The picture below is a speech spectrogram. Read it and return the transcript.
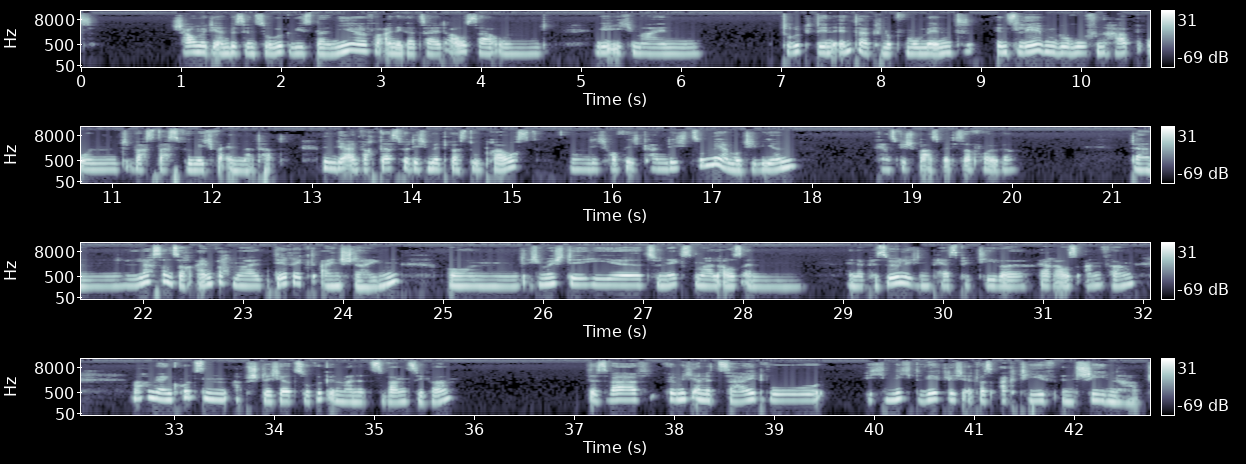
schau mit dir ein bisschen zurück, wie es bei mir vor einiger Zeit aussah und wie ich mein drück den Enter-Knopf-Moment ins Leben gerufen habe und was das für mich verändert hat. Nimm dir einfach das für dich mit, was du brauchst und ich hoffe, ich kann dich zu mehr motivieren. Ganz viel Spaß bei dieser Folge. Dann lass uns doch einfach mal direkt einsteigen und ich möchte hier zunächst mal aus einem, einer persönlichen Perspektive heraus anfangen. Machen wir einen kurzen Abstecher zurück in meine Zwanziger das war für mich eine Zeit, wo ich nicht wirklich etwas aktiv entschieden habe.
